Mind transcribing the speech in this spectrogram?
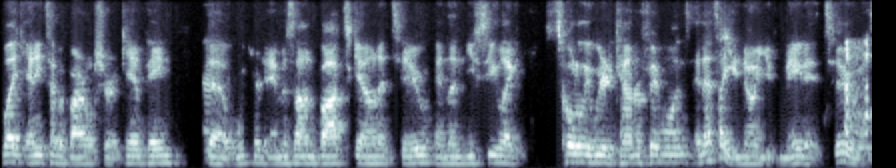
like any type of viral shirt campaign, the weird Amazon bots get on it too. And then you see like totally weird counterfeit ones, and that's how you know you've made it too. Like,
